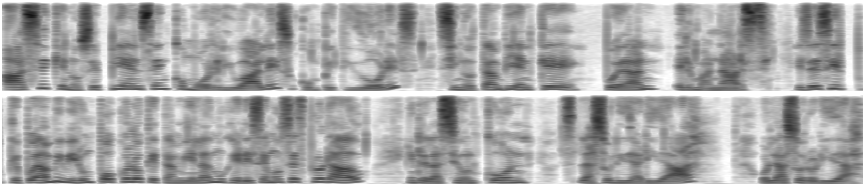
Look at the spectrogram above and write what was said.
hace que no se piensen como rivales o competidores, sino también que puedan hermanarse. Es decir, que puedan vivir un poco lo que también las mujeres hemos explorado en relación con la solidaridad o la sororidad.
